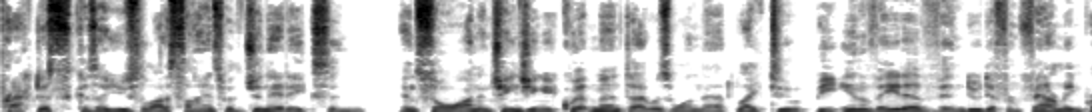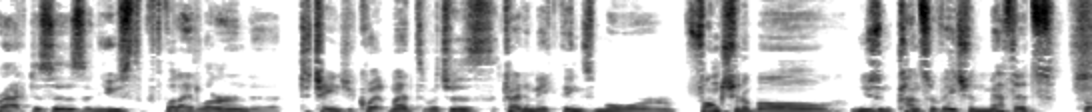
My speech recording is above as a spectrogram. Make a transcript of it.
practice because I used a lot of science with genetics and and so on and changing equipment. I was one that liked to be innovative and do different farming practices and use what I learned to, to change equipment, which was try to make things more functionable using conservation methods. So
